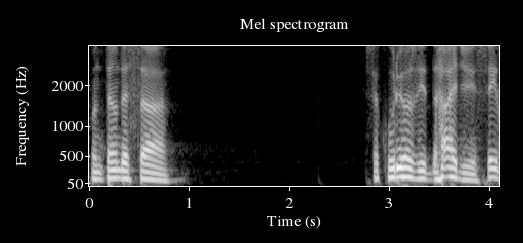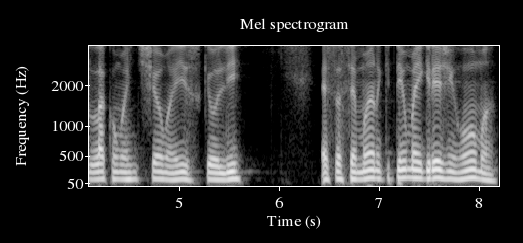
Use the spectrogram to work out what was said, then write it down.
contando essa essa curiosidade, sei lá como a gente chama isso, que eu li essa semana, que tem uma igreja em Roma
